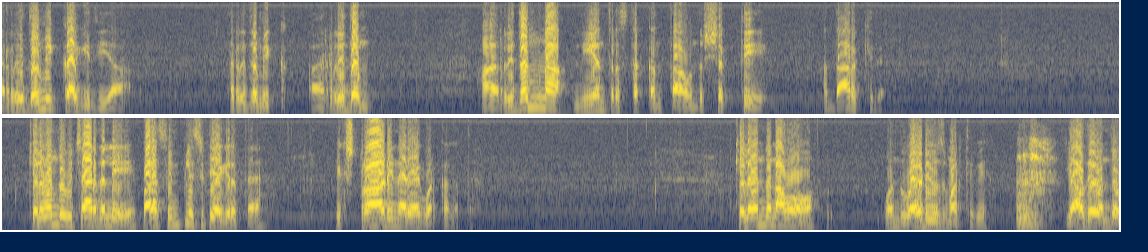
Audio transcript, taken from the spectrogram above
ರಿದಮಿಕ್ ಆಗಿದೆಯಾ? ರಿದಮಿಕ್ ಆ ರಿದಮ್ ಆ ರಿದಮ್ನ ನಿಯಂತ್ರಿಸ್ತಕ್ಕಂಥ ಒಂದು ಶಕ್ತಿ ಆ ದಾರಕ್ಕಿದೆ. ಕೆಲವೊಂದು ವಿಚಾರದಲ್ಲಿ ಬಹಳ ಸಿಂಪ್ಲಿಸಿಟಿ ಆಗಿರುತ್ತೆ. ಎಕ್ಸ್ಟ್ರಾಡಿನರಿಯಾಗಿ ವರ್ಕ್ ಆಗುತ್ತೆ. ಕೆಲವೊಂದು ನಾವು ಒಂದು ವರ್ಡ್ ಯೂಸ್ ಮಾಡ್ತೀವಿ. ಯಾವುದೇ ಒಂದು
